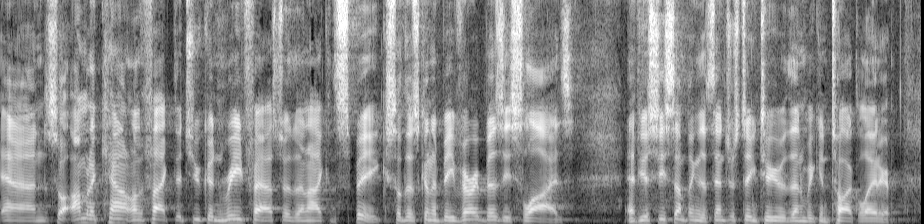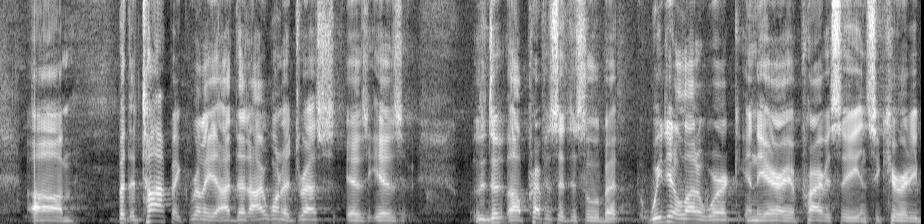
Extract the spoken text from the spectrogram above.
and so I'm going to count on the fact that you can read faster than I can speak. So there's going to be very busy slides. And if you see something that's interesting to you, then we can talk later. Um, but the topic really uh, that I want to address is, is I'll preface it just a little bit. We did a lot of work in the area of privacy and security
